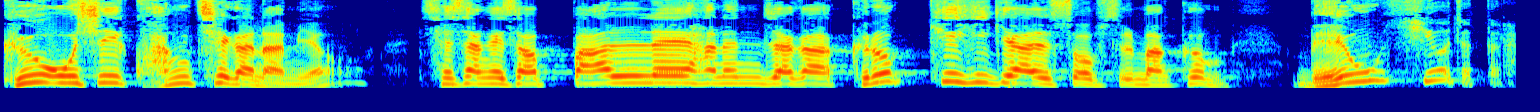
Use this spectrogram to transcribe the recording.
그 옷이 광채가 나며 세상에서 빨래하는 자가 그렇게 희게 할수 없을 만큼 매우 희어졌더라.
